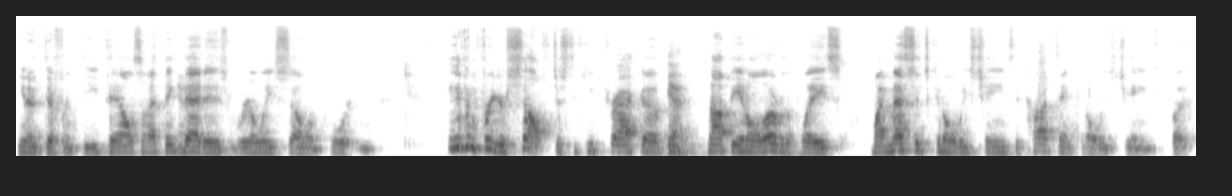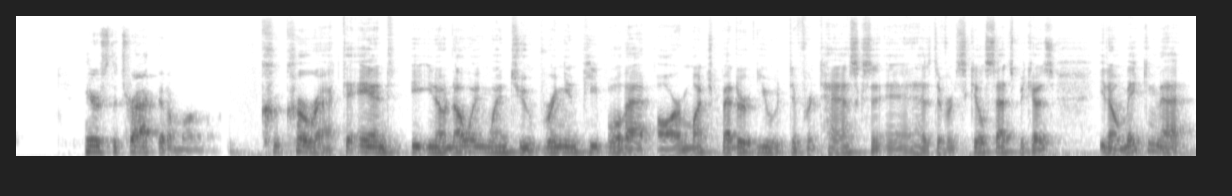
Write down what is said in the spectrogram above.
you know different details. And I think yeah. that is really so important, even for yourself, just to keep track of yeah. not being all over the place. My message can always change, the content can always change, but here's the track that I'm on. correct, and you know, knowing when to bring in people that are much better at you at different tasks and, and has different skill sets because you know, making that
